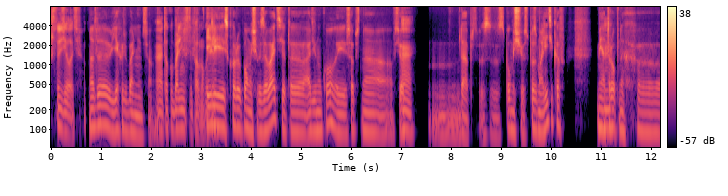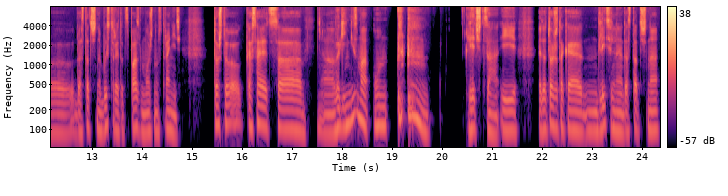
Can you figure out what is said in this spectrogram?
что делать? Надо ехать в больницу. А, только в больнице помогут. Или да? скорую помощь вызывать. Это один укол, и, собственно, все. А. Да, с, помощью спазмолитиков миотропных, mm. достаточно быстро этот спазм можно устранить. То, что касается э, вагинизма, он лечится, и это тоже такая длительная, достаточно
